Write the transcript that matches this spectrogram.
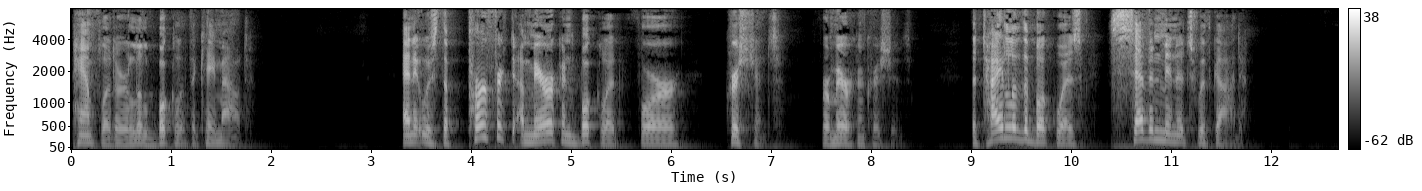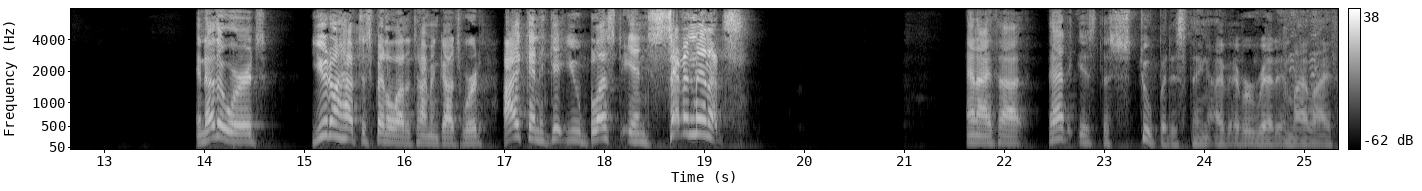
pamphlet or a little booklet that came out. And it was the perfect American booklet for Christians, for American Christians. The title of the book was Seven Minutes with God. In other words, you don't have to spend a lot of time in God's Word. I can get you blessed in seven minutes. And I thought, that is the stupidest thing I've ever read in my life.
